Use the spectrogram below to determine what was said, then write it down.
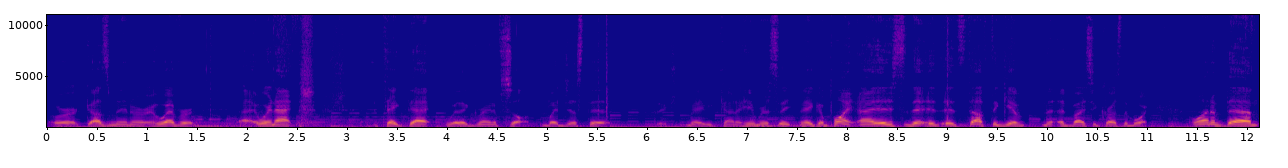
or Guzman or whoever. Uh, we're not take that with a grain of salt, but just to maybe kind of humorously make a point. Uh, it's, it's tough to give advice across the board. One of the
